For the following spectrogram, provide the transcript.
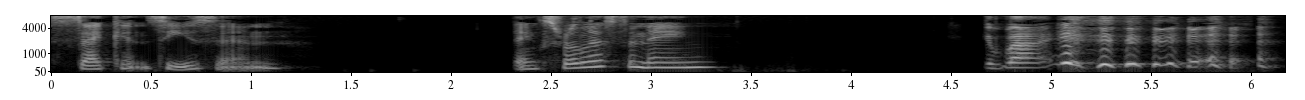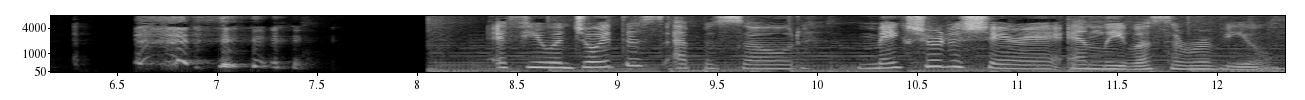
second season. Thanks for listening. Goodbye. if you enjoyed this episode, make sure to share it and leave us a review.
